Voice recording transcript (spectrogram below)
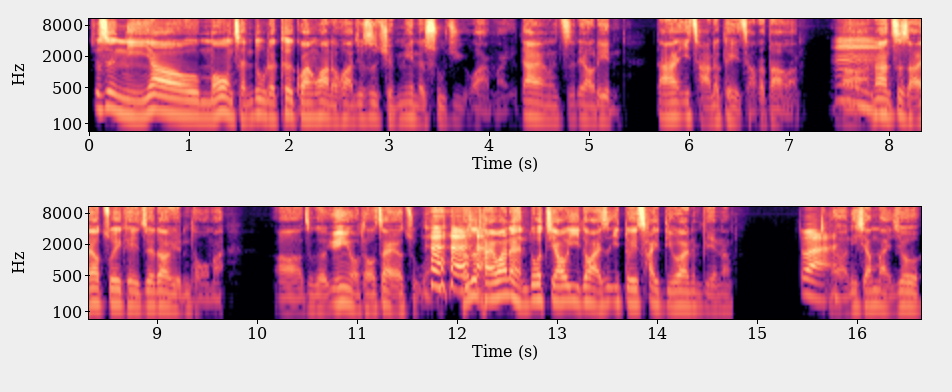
就是你要某种程度的客观化的话，就是全面的数据化嘛，有大量的资料链，大家一查都可以查得到啊。啊，那至少要追，可以追到源头嘛。啊，这个冤有头债有主。可是台湾的很多交易都还是一堆菜丢在那边呢。对啊，你想买就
